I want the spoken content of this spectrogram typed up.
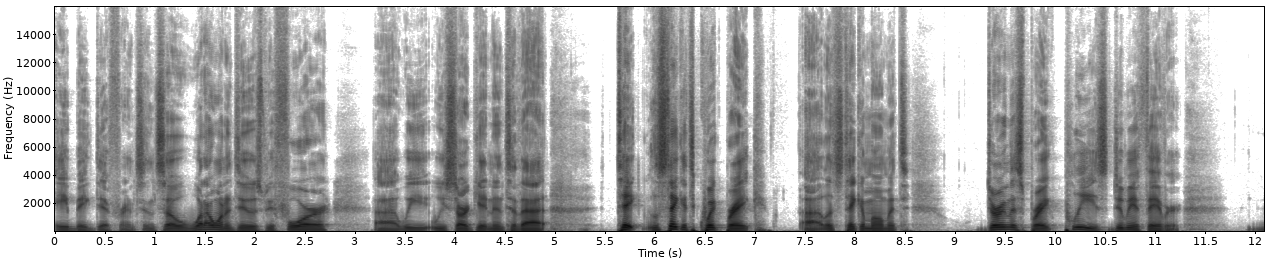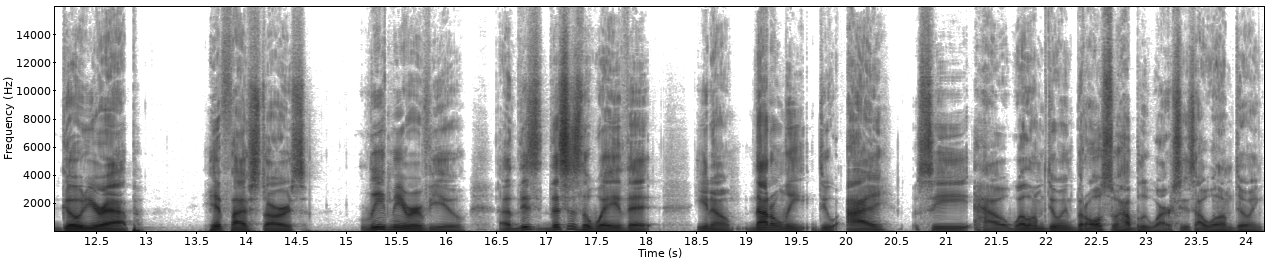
a big difference. And so, what I want to do is before uh, we we start getting into that, take let's take a quick break. Uh, let's take a moment during this break. Please do me a favor. Go to your app, hit five stars, leave me a review. Uh, this this is the way that you know. Not only do I see how well I'm doing, but also how Blue Wire sees how well I'm doing.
